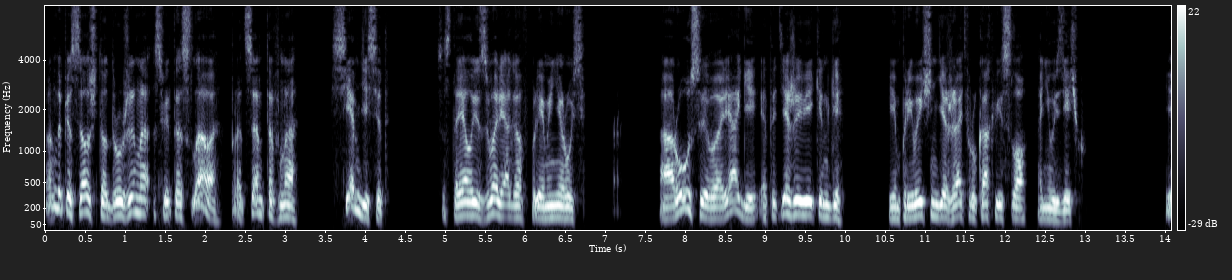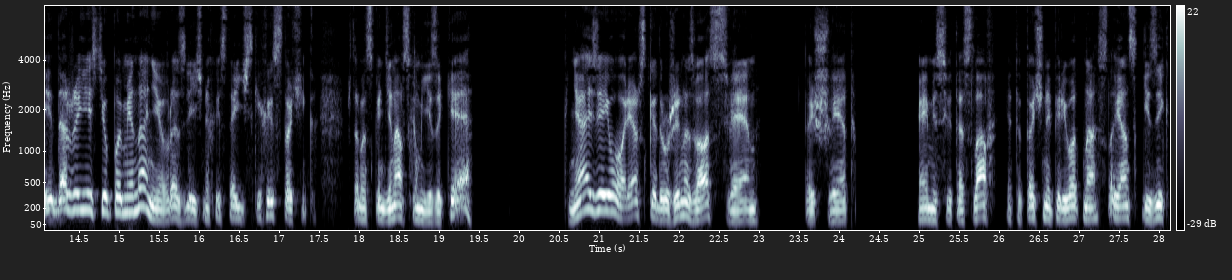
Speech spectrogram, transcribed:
Он написал, что дружина Святослава процентов на семьдесят состояла из варягов племени Русь, а русы-варяги — это те же викинги, им привычно держать в руках весло, а не уздечку. И даже есть упоминания в различных исторических источниках, что на скандинавском языке князя его варяжская дружина звалась Свен, то есть швед. Эми Святослав — это точный перевод на славянский язык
